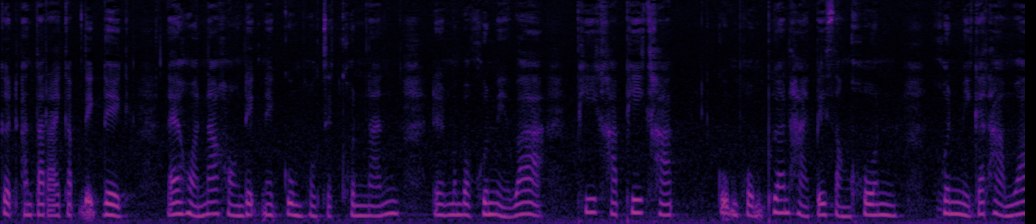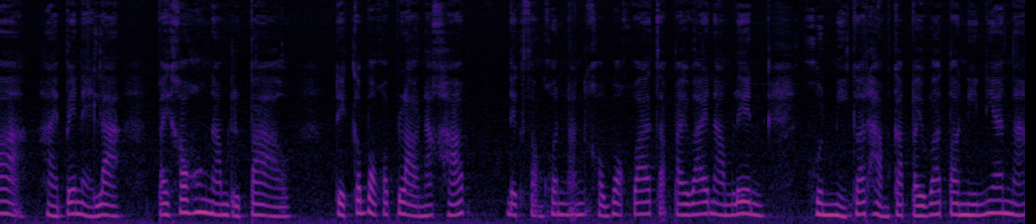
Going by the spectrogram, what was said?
เกิดอันตรายกับเด็กๆ และหัวหน้าของเด็กในกลุ่ม 6-7 คนนั้น เดินมาบอกคุณหมีว่า พี่ครับพี่ครับ กลุ่มผมเพื่อนหายไปสองคน คุณหมีก็ถามว่าหายไปไหนล่ะ ไปเข้าห้องน้ำหรือเปล่า เด็กก็บอกว่าเปล่านะครับ เด็กสองคนนั้นเขาบอกว่าจะไปว่ายน้ำเล่น คุณหมีก็ถามกลับไปว่าตอนนี้เนี่ยนะ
